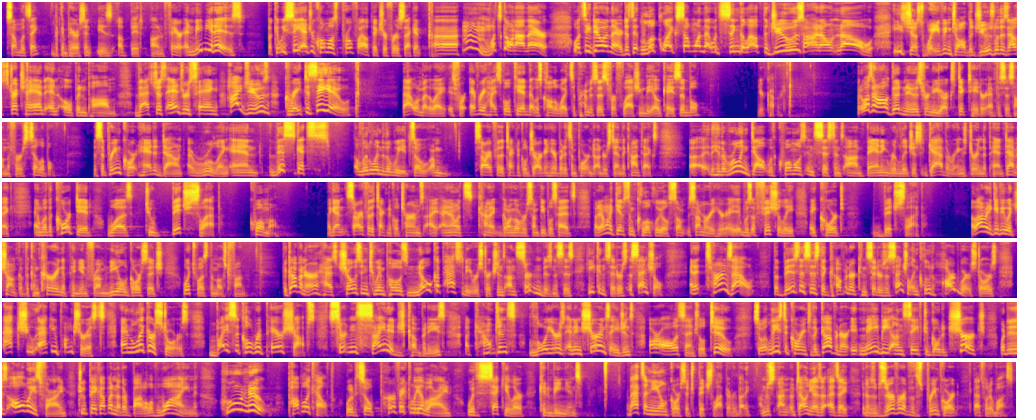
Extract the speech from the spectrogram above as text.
Some would say the comparison is a bit unfair, and maybe it is. But can we see Andrew Cuomo's profile picture for a second? Uh, hmm, what's going on there? What's he doing there? Does it look like someone that would single out the Jews? I don't know. He's just waving to all the Jews with his outstretched hand and open palm. That's just Andrew saying, Hi, Jews, great to see you. That one, by the way, is for every high school kid that was called a white supremacist for flashing the OK symbol. You're covered. But it wasn't all good news for New York's dictator, emphasis on the first syllable. The Supreme Court handed down a ruling, and this gets a little into the weeds, so I'm sorry for the technical jargon here, but it's important to understand the context. Uh, the ruling dealt with Cuomo's insistence on banning religious gatherings during the pandemic, and what the court did was to bitch slap Cuomo. Again, sorry for the technical terms. I, I know it's kind of going over some people's heads, but I want to give some colloquial sum- summary here. It was officially a court bitch slap. Allow me to give you a chunk of the concurring opinion from Neil Gorsuch, which was the most fun. The governor has chosen to impose no capacity restrictions on certain businesses he considers essential. And it turns out the businesses the governor considers essential include hardware stores, acu- acupuncturists, and liquor stores, bicycle repair shops, certain signage companies, accountants, lawyers, and insurance agents are all essential too. So, at least according to the governor, it may be unsafe to go to church, but it is always fine to pick up another bottle of wine. Who knew? public health would so perfectly align with secular convenience. That's a Neil Gorsuch bitch slap, everybody. I'm just, I'm telling you, as, a, as a, an observer of the Supreme Court, that's what it was.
